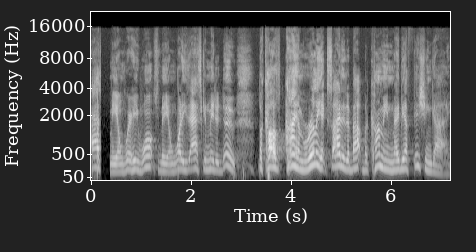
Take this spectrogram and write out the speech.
has for me, on where He wants me, on what He's asking me to do, because I am really excited about becoming maybe a fishing guide.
